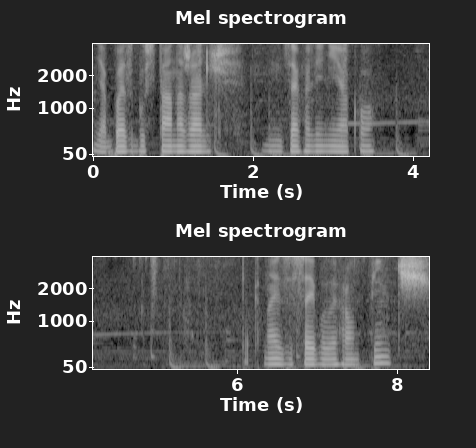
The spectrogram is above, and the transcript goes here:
Я без буста, на жаль, взагалі ніякого. Так, най засейвили граунд пінч.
